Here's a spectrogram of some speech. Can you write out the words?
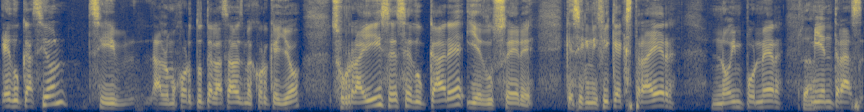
educación, si a lo mejor tú te la sabes mejor que yo, su raíz es educare y educere, que significa extraer, no imponer. Mientras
